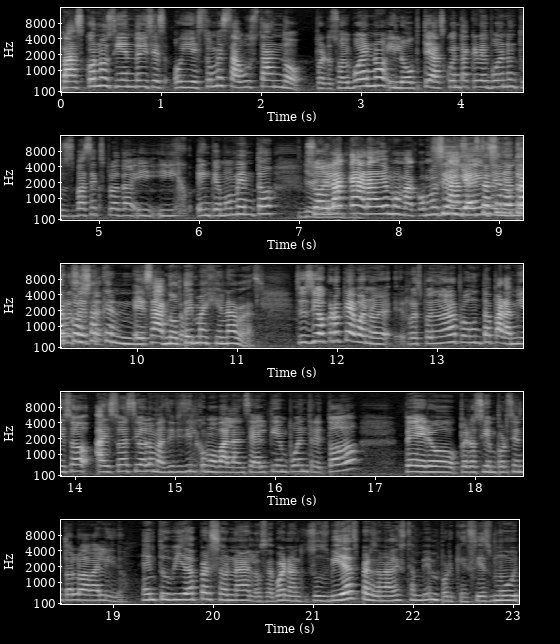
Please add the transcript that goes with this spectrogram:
vas conociendo y dices, oye, esto me está gustando, pero soy bueno, y luego te das cuenta que eres bueno, entonces vas a explotar, y, y en qué momento soy la cara de mamá, ¿cómo Sí, se hace? ya estás en otra cosa que Exacto. no te imaginabas. Entonces yo creo que, bueno, respondiendo a la pregunta, para mí eso, eso ha sido lo más difícil, como balancear el tiempo entre todo, pero, pero 100% lo ha valido. En tu vida personal, o sea, bueno, en sus vidas personales también, porque sí es muy,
